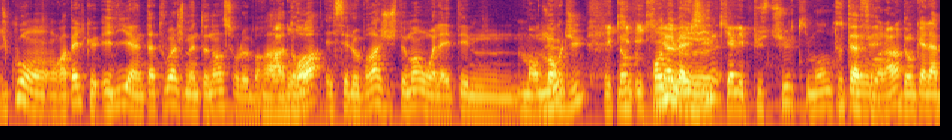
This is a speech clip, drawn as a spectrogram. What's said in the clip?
du coup on, rappelle que Ellie a un tatouage maintenant sur le bras, droit, et c'est le bras justement où elle a été mordue. Et qui, Donc on imagine qu'il y a les pustules qui montent. Tout à fait. Donc elle a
